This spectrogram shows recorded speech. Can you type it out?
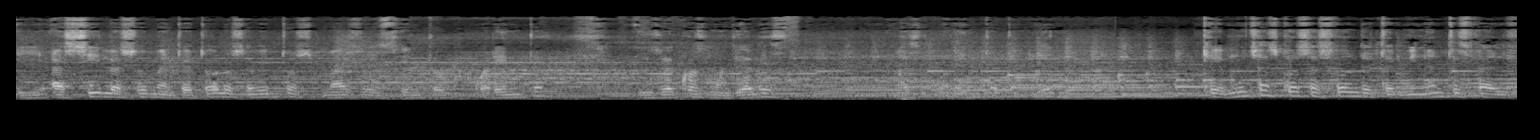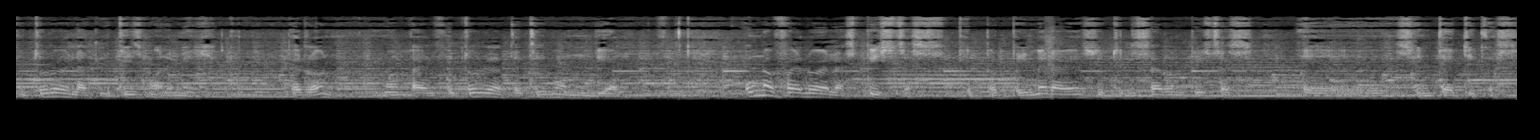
Y así la suma entre todos los eventos, más de 140, y récords mundiales, más de 40 también. Que muchas cosas fueron determinantes para el futuro del atletismo en México. Perdón, no, para el futuro del atletismo mundial. Uno fue lo de las pistas, que por primera vez se utilizaron pistas eh, sintéticas.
